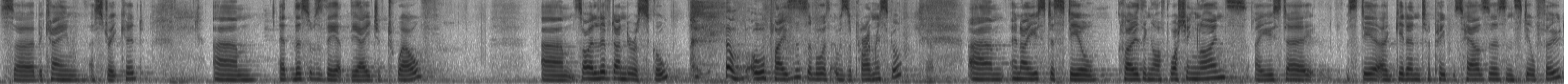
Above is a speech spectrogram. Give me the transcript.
So I became a street kid. Um, at, this was the, at the age of 12. Um, so I lived under a school, of all places. It was, it was a primary school. Um, and I used to steal clothing off washing lines. I used to steal, uh, get into people's houses and steal food.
